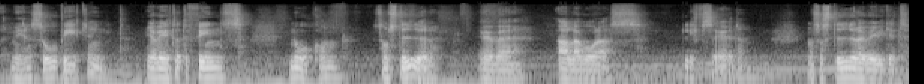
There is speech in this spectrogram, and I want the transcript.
Men mer än så vet jag inte. Jag vet att det finns någon som styr över alla våras livsöden. Någon som styr över vilket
